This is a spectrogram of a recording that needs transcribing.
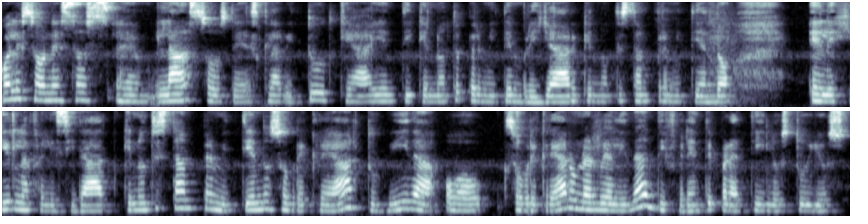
¿Cuáles son esos em, lazos de esclavitud que hay en ti que no te permiten brillar, que no te están permitiendo elegir la felicidad, que no te están permitiendo sobrecrear tu vida o sobrecrear una realidad diferente para ti y los tuyos.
